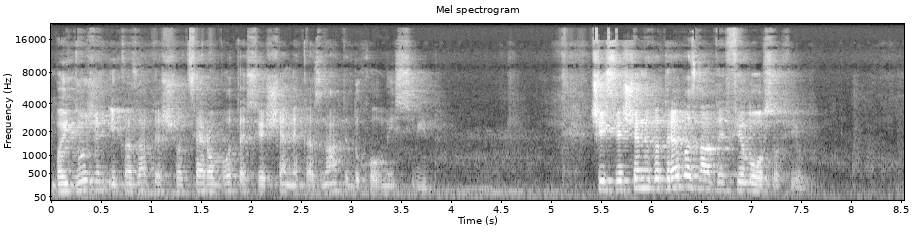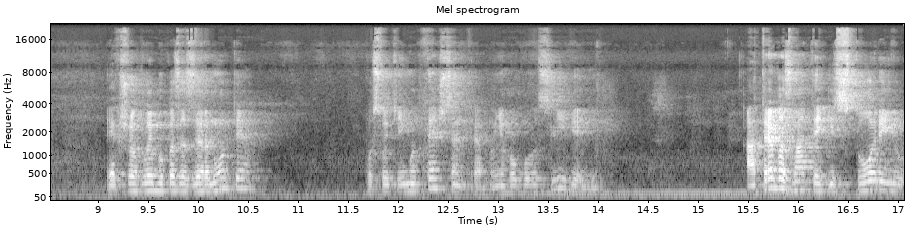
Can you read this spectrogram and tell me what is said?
байдужим і казати, що це робота священника знати духовний світ. Чи священнику треба знати філософів? Якщо глибоко зазирнути, по суті, йому теж це не треба, у нього богослів'я є. А треба знати історію.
